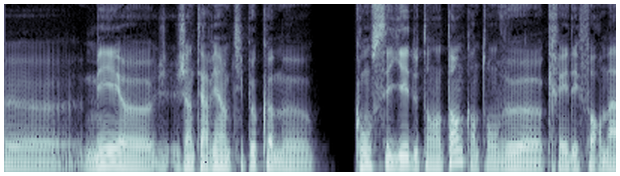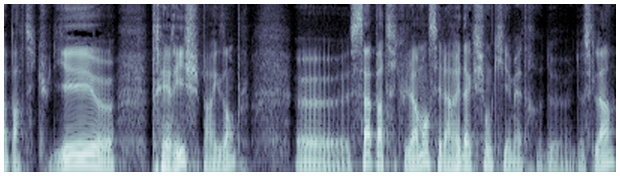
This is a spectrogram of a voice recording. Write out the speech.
euh, mais j'interviens un petit peu comme conseiller de temps en temps quand on veut créer des formats particuliers, très riches par exemple. ça particulièrement, c'est la rédaction qui est maître de, cela.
